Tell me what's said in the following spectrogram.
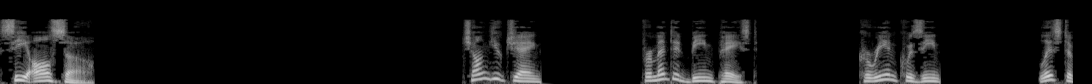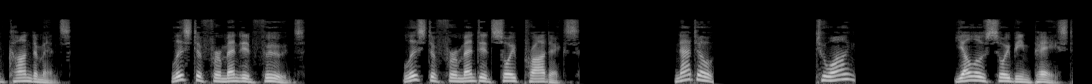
See also Cheonggukjang Fermented bean paste Korean cuisine List of condiments List of fermented foods List of fermented soy products Natto Tuang Yellow soybean paste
